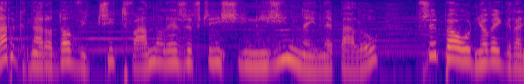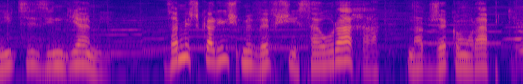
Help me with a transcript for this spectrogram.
Park Narodowy Chitwan leży w części nizinnej Nepalu przy południowej granicy z Indiami. Zamieszkaliśmy we wsi Sauracha nad rzeką Rapti.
